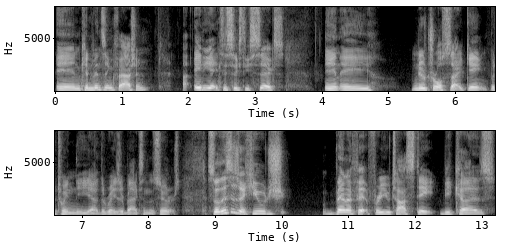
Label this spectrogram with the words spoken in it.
in convincing fashion, uh, 88 to 66, in a neutral site game between the uh, the Razorbacks and the Sooners. So this is a huge benefit for Utah State because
